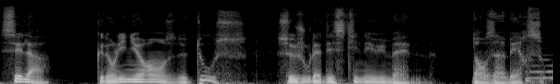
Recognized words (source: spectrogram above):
C'est là que dans l'ignorance de tous se joue la destinée humaine, dans un berceau.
